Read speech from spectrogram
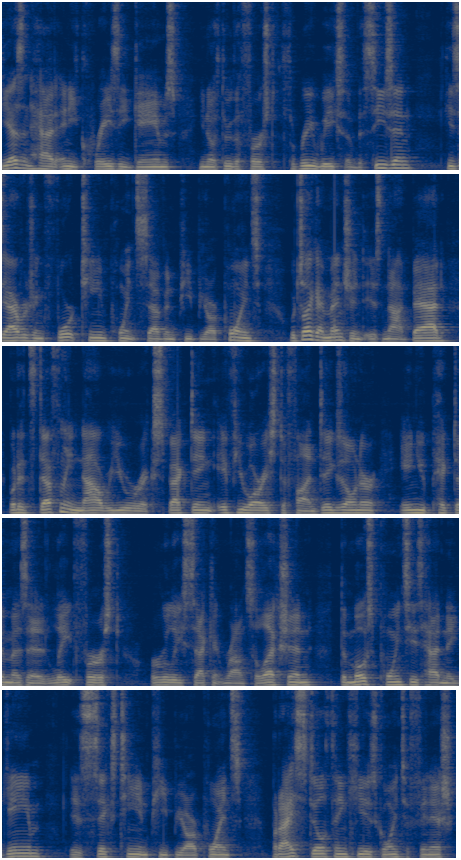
he hasn't had any crazy games, you know, through the first three weeks of the season. He's averaging 14.7 PPR points, which, like I mentioned, is not bad, but it's definitely not what you were expecting if you are a Stefon Diggs owner and you picked him as a late first, early second round selection. The most points he's had in a game is 16 PPR points, but I still think he is going to finish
